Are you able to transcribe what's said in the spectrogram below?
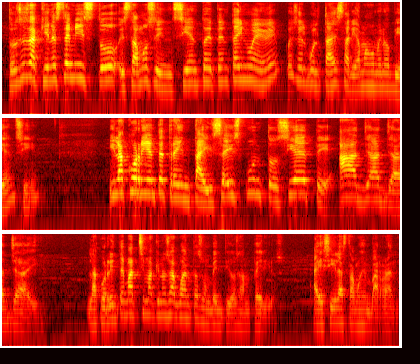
Entonces aquí en este mixto estamos en 179, pues el voltaje estaría más o menos bien, sí. Y la corriente 36.7. Ay, ay, ay, ay. La corriente máxima que nos aguanta son 22 amperios. Ahí sí la estamos embarrando.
